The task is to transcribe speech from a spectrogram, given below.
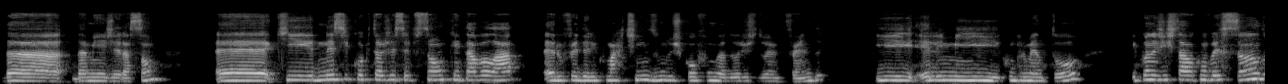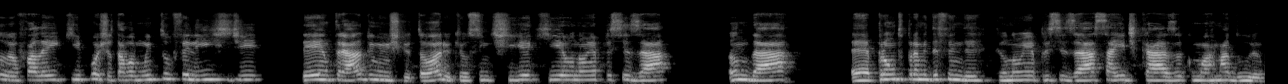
da, da minha geração, é, que nesse coquetel de recepção quem estava lá era o Frederico Martins, um dos cofundadores do Unfriend, e ele me cumprimentou e quando a gente estava conversando, eu falei que, poxa, eu estava muito feliz de ter entrado em um escritório que eu sentia que eu não ia precisar andar é, pronto para me defender, que eu não ia precisar sair de casa com uma armadura,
